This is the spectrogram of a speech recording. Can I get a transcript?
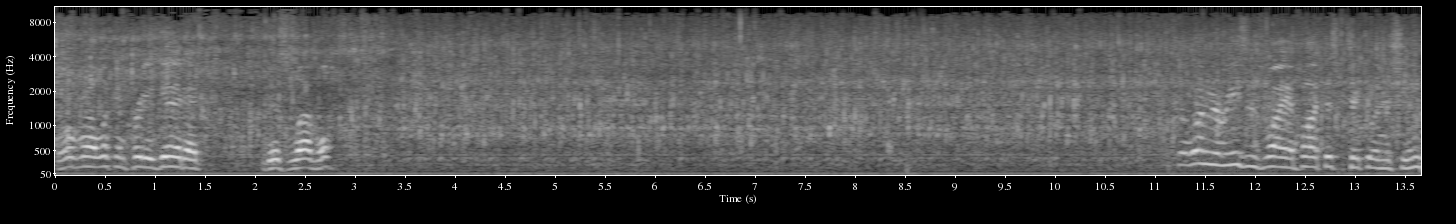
So overall looking pretty good at this level. So one of the reasons why I bought this particular machine,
